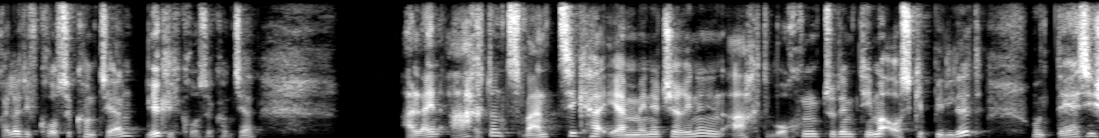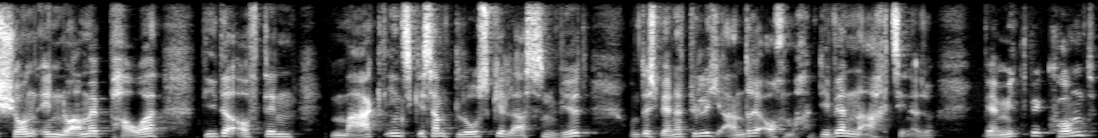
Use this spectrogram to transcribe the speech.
relativ großer Konzern, wirklich großer Konzern, allein 28 HR-Managerinnen in acht Wochen zu dem Thema ausgebildet. Und das ist schon enorme Power, die da auf den Markt insgesamt losgelassen wird. Und das werden natürlich andere auch machen. Die werden nachziehen. Also wer mitbekommt,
